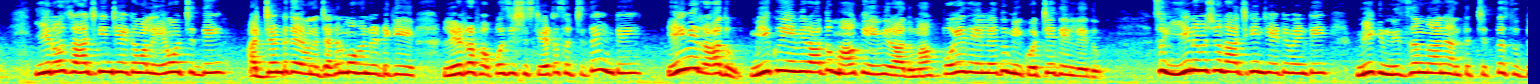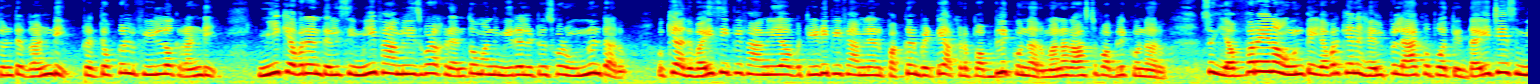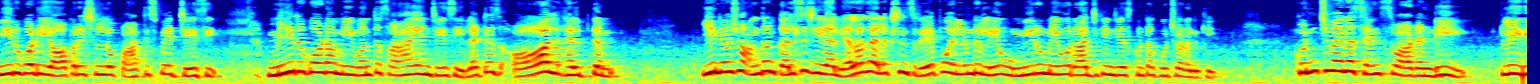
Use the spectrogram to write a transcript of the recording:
ఈరోజు రాజకీయం చేయడం వల్ల ఏమొచ్చింది అర్జెంటుగా ఏమైనా జగన్మోహన్ రెడ్డికి లీడర్ ఆఫ్ అపోజిషన్ స్టేటస్ వచ్చిందే ఏంటి? ఏమీ రాదు. మీకు ఏమీ రాదు మాకు ఏమీ రాదు. మాకు పోయేది ఏం లేదు మీకు వచ్చేది ఏం లేదు. సో ఈ నిమిషం రాజకీయం చేయటం ఏంటి? మీకు నిజంగానే అంత చిత్తశుద్ధి ఉంటే రండి. ప్రతి ఒక్కళ్ళు ఫీల్డ్లోకి రండి. మీకు ఎవరైనా తెలిసి మీ ఫ్యామిలీస్ కూడా అక్కడ ఎంతోమంది మీ రిలేటివ్స్ కూడా ఉండుంటారు. ఓకే అది వైసీపీ ఫ్యామిలీ టీడీపీ ఫ్యామిలీ అని పక్కన పెట్టి అక్కడ పబ్లిక్ ఉన్నారు. మన రాష్ట్ర పబ్లిక్ ఉన్నారు. సో ఎవరైనా ఉంటే ఎవరికైనా హెల్ప్ లేకపోతే దయచేసి మీరు కూడా ఈ ఆపరేషన్లో పార్టిసిపేట్ చేసి మీరు కూడా మీ వంతు సహాయం చేసి let us all help them ఈ నిమిషం అందరం కలిసి చేయాలి. ఎలాగ ఎలక్షన్స్ రేపు ఎల్లుండి లేవు. మీరు మేము రాజకీయం చేసుకుంటా కూర్చోడానికి కొంచెమైనా సెన్స్ వాడండి. ప్లీజ్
